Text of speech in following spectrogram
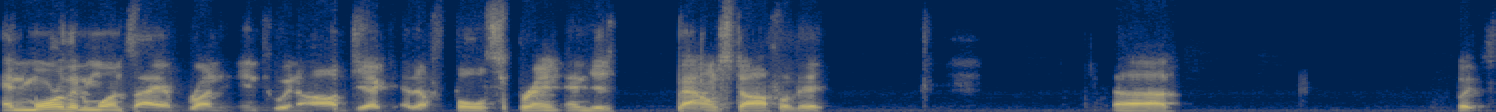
and more than once, I have run into an object at a full sprint and just bounced off of it. Uh, but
